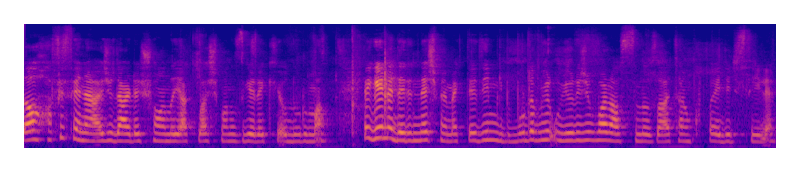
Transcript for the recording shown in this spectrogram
daha hafif enerjilerde şu anda yaklaşmanız gerekiyor duruma. Ve gene derinleşmemek dediğim gibi burada bir uyarıcı var aslında zaten kupa edilisiyle.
